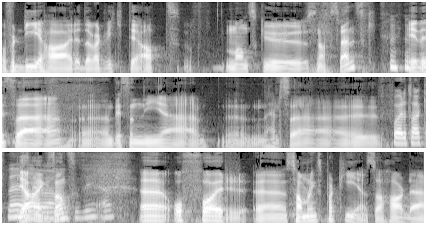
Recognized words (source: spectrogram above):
Og for de har det vært viktig at man skulle snakke svensk i disse, eh, disse nye eh, helse... Foretakene, Ja, ikke sant? si. Ja. Og for Samlingspartiet så har det,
